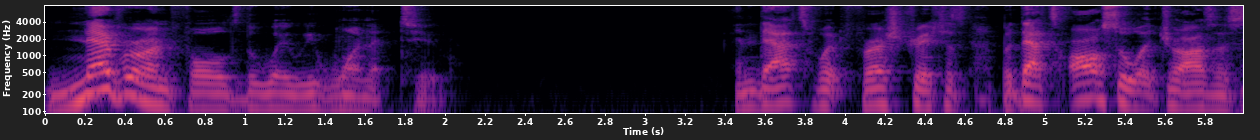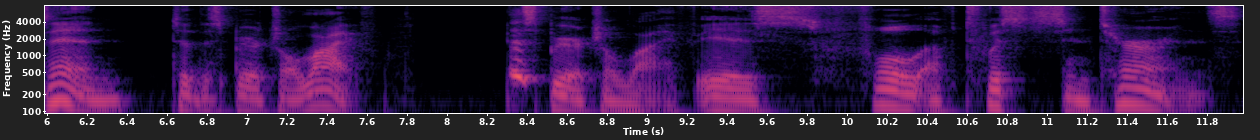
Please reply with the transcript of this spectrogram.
never unfolds the way we want it to. And that's what frustrates us, but that's also what draws us in to the spiritual life. The spiritual life is full of twists and turns.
